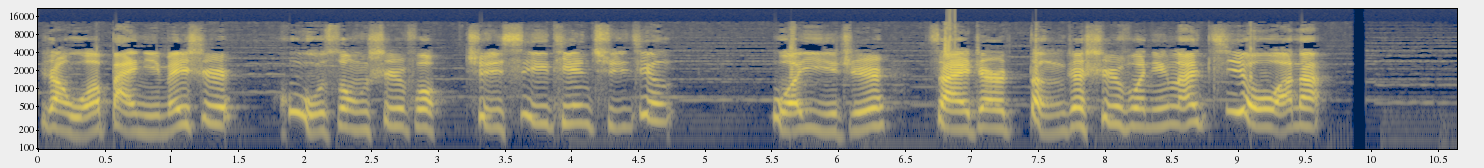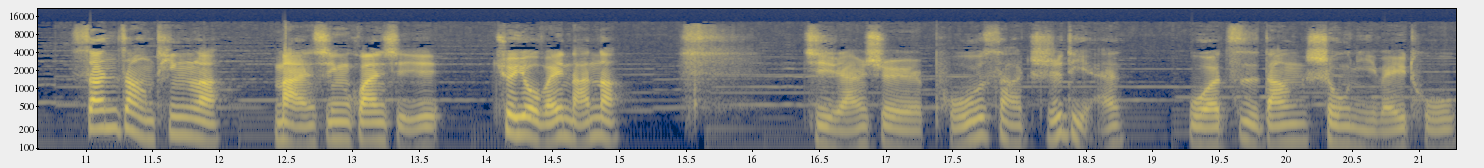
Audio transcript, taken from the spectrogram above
让我拜你为师，护送师傅去西天取经。我一直在这儿等着师傅您来救我呢。三藏听了，满心欢喜，却又为难呢。既然是菩萨指点。我自当收你为徒，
